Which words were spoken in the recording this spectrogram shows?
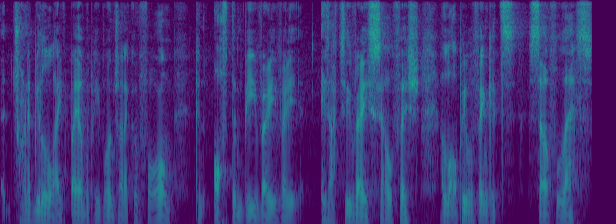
uh, trying to be liked by other people and trying to conform can often be very very is actually very selfish. A lot of people think it's selfless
